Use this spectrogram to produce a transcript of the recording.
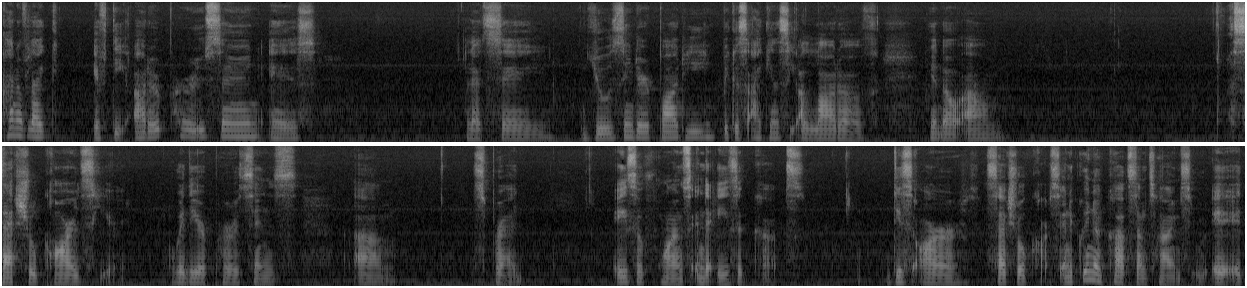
kind of like if the other person is let's say using their body because I can see a lot of you know um, sexual cards here with your person's um, spread. Ace of wands and the ace of cups. These are sexual cards. And the queen of cups sometimes it, it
